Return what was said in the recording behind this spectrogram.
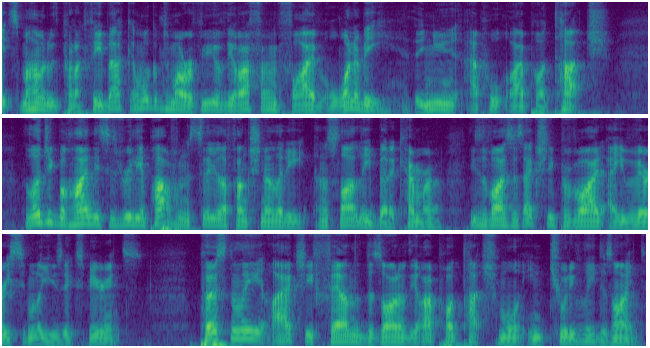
it's Muhammad with Product Feedback, and welcome to my review of the iPhone 5 Wannabe, the new Apple iPod Touch. The logic behind this is really apart from the cellular functionality and a slightly better camera, these devices actually provide a very similar user experience. Personally, I actually found the design of the iPod Touch more intuitively designed.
